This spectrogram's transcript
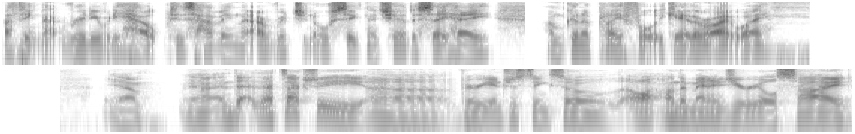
I think that really really helped is having that original signature to say, hey, I'm going to play 40k the right way. Yeah, yeah, and th- that's actually uh, very interesting. So, on, on the managerial side,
